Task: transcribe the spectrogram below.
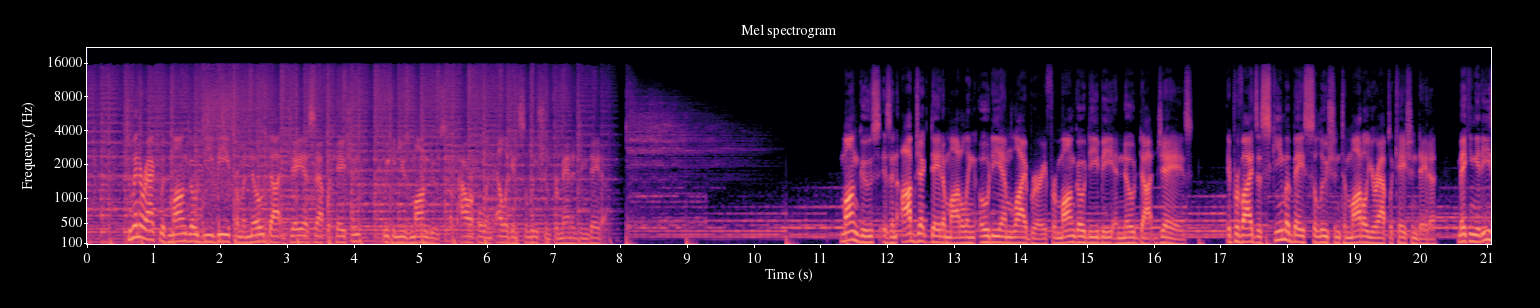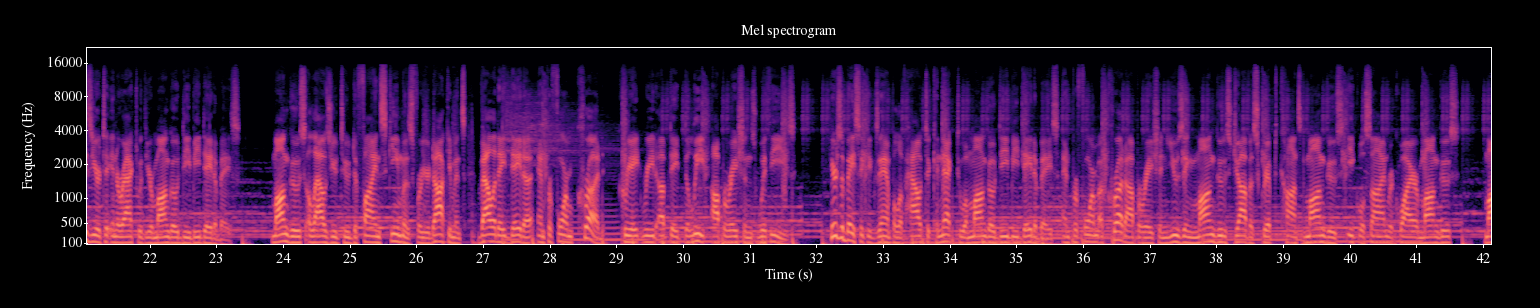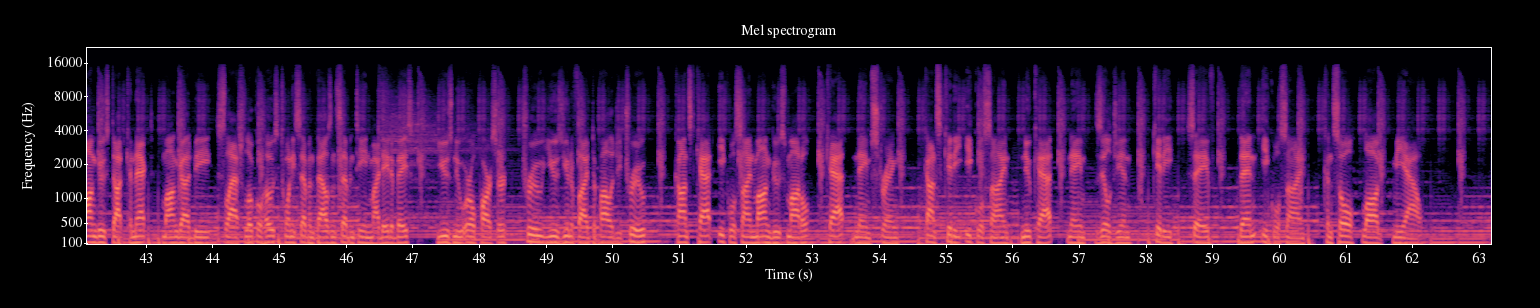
To interact with MongoDB from a Node.js application, we can use Mongoose, a powerful and elegant solution for managing data. Mongoose is an object data modeling ODM library for MongoDB and Node.js. It provides a schema-based solution to model your application data, making it easier to interact with your MongoDB database. Mongoose allows you to define schemas for your documents, validate data, and perform CRUD, create, read, update, delete operations with ease. Here's a basic example of how to connect to a MongoDB database and perform a CRUD operation using Mongoose JavaScript const mongoose equal sign require mongoose mongoose.connect, mongodb, slash localhost 27017 my database, use new URL parser, true, use unified topology true, const cat equal sign mongoose model, cat, name string, const kitty equal sign, new cat, name Zildjian, kitty, save, then equal sign, console log meow.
